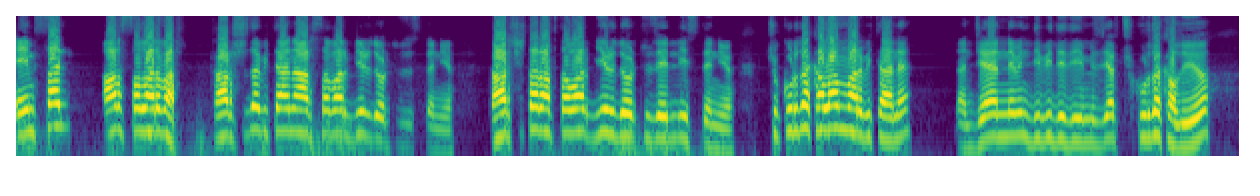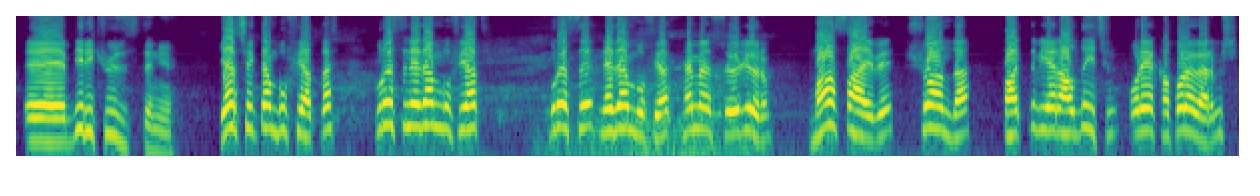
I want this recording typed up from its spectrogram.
Emsal arsalar var. Karşıda bir tane arsa var 1.400 isteniyor. Karşı tarafta var 1.450 isteniyor. Çukurda kalan var bir tane. Yani cehennemin dibi dediğimiz yer çukurda kalıyor. Ee, 1.200 isteniyor. Gerçekten bu fiyatlar. Burası neden bu fiyat? Burası neden bu fiyat? Hemen söylüyorum. Mal sahibi şu anda farklı bir yer aldığı için oraya kapora vermiş.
